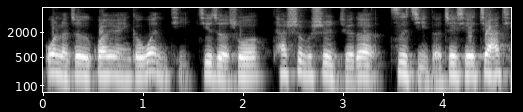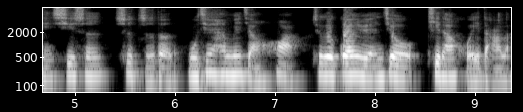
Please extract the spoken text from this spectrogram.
问了这个官员一个问题。记者说：“他是不是觉得自己的这些家庭牺牲是值得的？”母亲还没讲话，这个官员就替他回答了，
